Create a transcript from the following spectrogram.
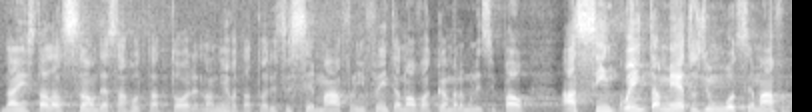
da instalação dessa rotatória, não nem rotatória, esse semáforo em frente à nova Câmara Municipal, a 50 metros de um outro semáforo.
